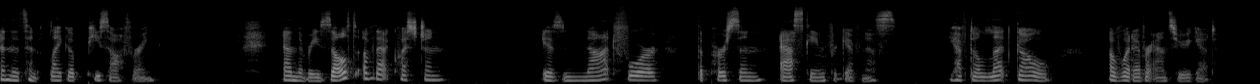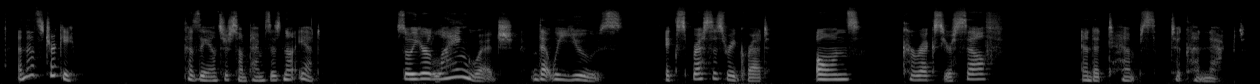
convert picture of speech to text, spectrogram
and it's an, like a peace offering. And the result of that question is not for the person asking forgiveness. You have to let go of whatever answer you get. And that's tricky because the answer sometimes is not yet. So, your language that we use expresses regret, owns, corrects yourself, and attempts to connect.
